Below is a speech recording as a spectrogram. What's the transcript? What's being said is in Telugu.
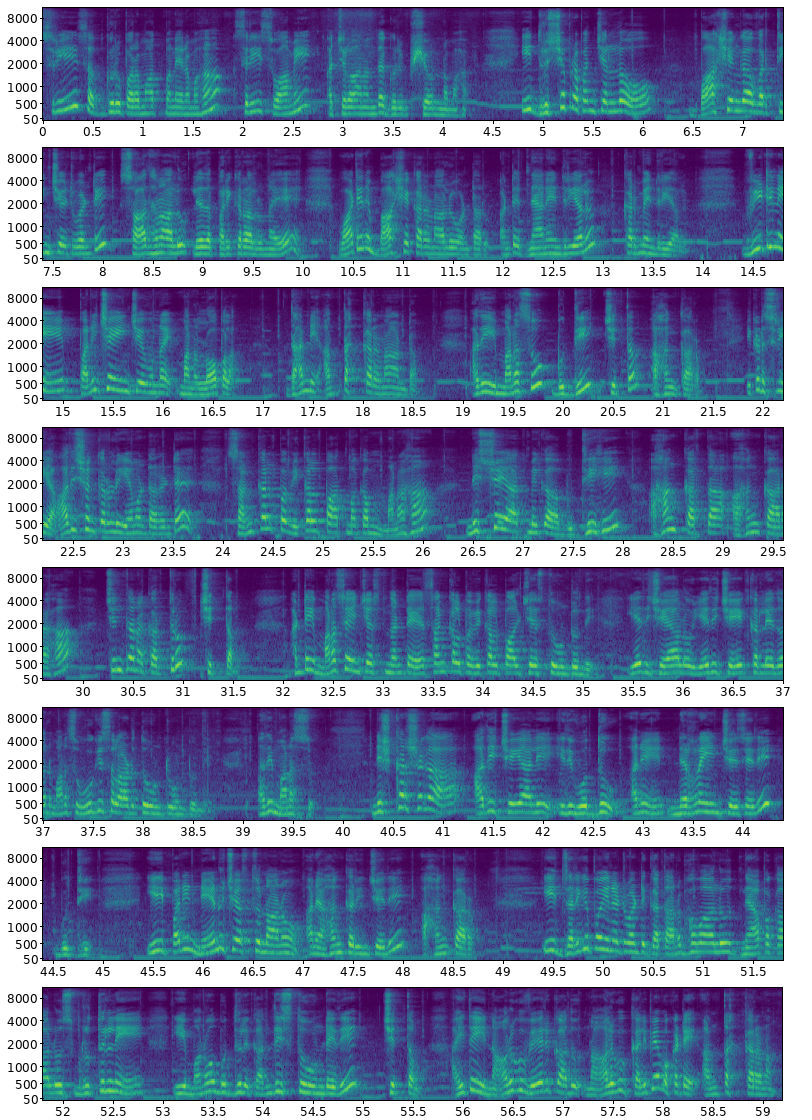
శ్రీ సద్గురు పరమాత్మనే నమ. శ్రీ స్వామి అచలానంద గురుభ్యో నమ. ఈ దృశ్య ప్రపంచంలో బాహ్యంగా వర్తించేటువంటి సాధనాలు లేదా పరికరాలు ఉన్నాయే. వాటిని బాహ్యకరణాలు అంటారు. అంటే జ్ఞానేంద్రియాలు కర్మేంద్రియాలు. వీటిని పని చేయించే ఉన్నాయి మన లోపల. దాన్ని అంతఃకరణ అంటాం. అది మనసు బుద్ధి చిత్తం అహంకారం. ఇక్కడ శ్రీ ఆదిశంకరులు ఏమంటారంటే సంకల్ప వికల్పాత్మకం మనః నిశ్చయాత్మిక బుద్ధి అహంకర్త అహంకార చింతనకర్తృ చిత్తం. అంటే మనసు ఏం చేస్తుందంటే సంకల్ప వికల్పాలు చేస్తూ ఉంటుంది. ఏది చేయాలో ఏది చేయక్కర్లేదో అని మనసు ఊగిసలాడుతూ ఉంటూ ఉంటుంది. అది మనస్సు. నిష్కర్షగా అది చేయాలి ఇది వద్దు అని నిర్ణయించేసేది బుద్ధి. ఈ పని నేను చేస్తున్నాను అని అహంకరించేది అహంకారం. ఈ జరిగిపోయినటువంటి గత అనుభవాలు జ్ఞాపకాలు స్మృతుల్ని ఈ మనోబుద్ధులకు అందిస్తూ ఉండేది చిత్తం. అయితే ఈ నాలుగు వేరు కాదు నాలుగు కలిపే ఒకటే అంతఃకరణం.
